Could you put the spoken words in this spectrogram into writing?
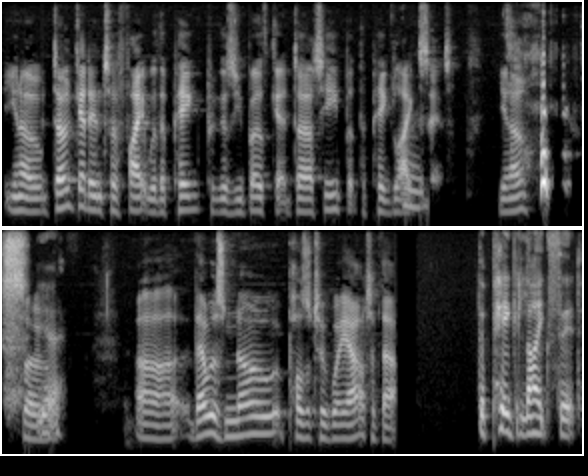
you know, don't get into a fight with a pig because you both get dirty, but the pig likes mm. it, you know? so yeah. uh, there was no positive way out of that. The pig likes it.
